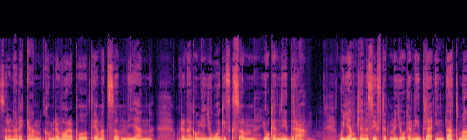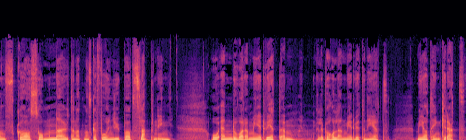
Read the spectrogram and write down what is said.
Så den här veckan kommer det att vara på temat sömn igen. Och den här gången yogisk sömn, yoga nidra. Och egentligen är syftet med yoga nidra inte att man ska somna utan att man ska få en djup avslappning. Och ändå vara medveten, eller behålla en medvetenhet. Men jag tänker att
